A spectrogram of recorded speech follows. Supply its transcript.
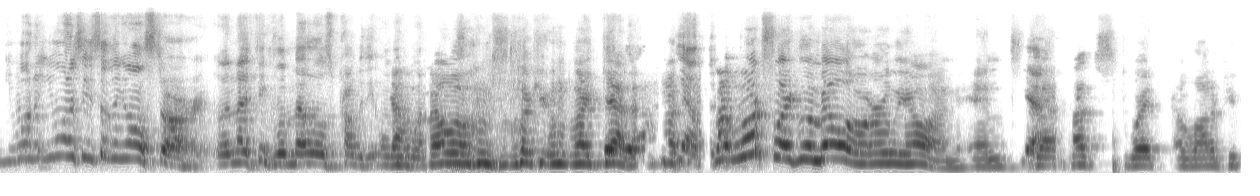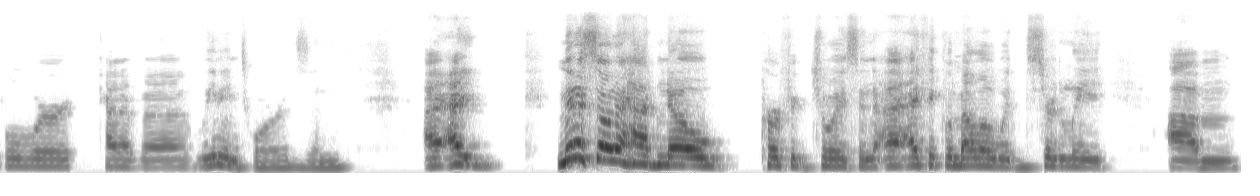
you want to you want to see something all star, and I think Lamelo is probably the only Yeah, one. Lamelo's looking like yeah, that, Yeah, that looks like Lamelo early on, and Yeah. that, that's what a lot of people were kind of uh, leaning towards. And I, I Minnesota had no perfect choice, and I, I think Lamelo would certainly um,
